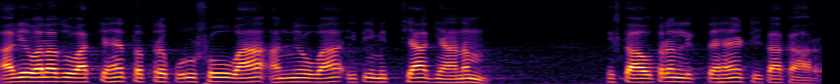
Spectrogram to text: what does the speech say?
आगे वाला जो वाक्य है, तत्र पुरुषो वा अन्यो वा इति मिथ्या ज्ञानम। इसका अवतरण लिखते हैं टीकाकार।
